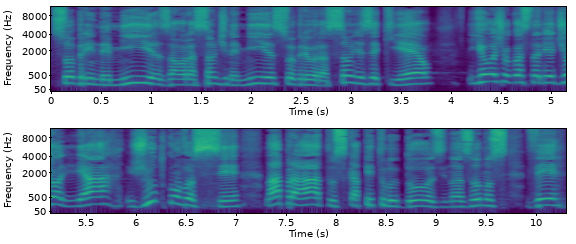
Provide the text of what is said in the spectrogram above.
sobre Neemias, a oração de Neemias, sobre a oração de Ezequiel. E hoje eu gostaria de olhar junto com você, lá para Atos capítulo 12, nós vamos ver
